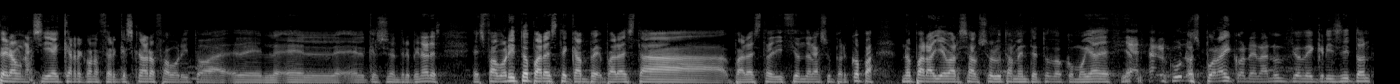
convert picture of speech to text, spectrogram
pero aún así hay que reconocer que es claro favorito a- el, el, el Quesos Entre Pinares. Es favorito para este campe- para esta para esta edición de la Supercopa, no para llevarse absolutamente todo, como ya decían algunos por ahí con el anuncio de Chris Eaton,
